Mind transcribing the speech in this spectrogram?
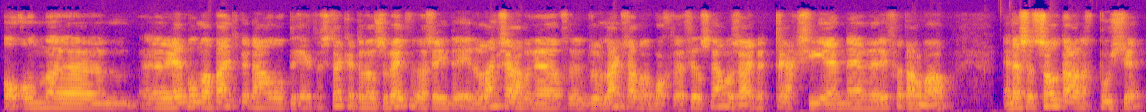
Om eh, Red Bull maar bij te kunnen houden op de stukken. Terwijl ze weten dat ze in de, langzamere, of de, de langzamere bochten veel sneller zijn. Met tractie en, en weet ik wat allemaal. En als ze het zodanig pushen.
